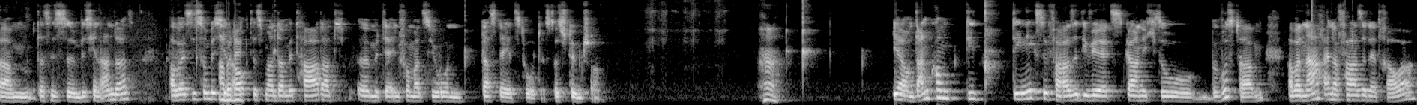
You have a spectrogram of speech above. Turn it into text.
Ähm, das ist ein bisschen anders. Aber es ist so ein bisschen auch, dass man damit hadert, äh, mit der Information, dass der jetzt tot ist. Das stimmt schon. Huh. Ja, und dann kommt die, die nächste Phase, die wir jetzt gar nicht so bewusst haben. Aber nach einer Phase der Trauer,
